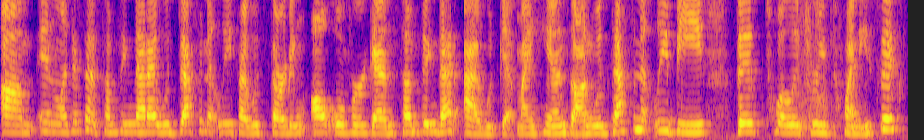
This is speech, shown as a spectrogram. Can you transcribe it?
Um, and like I said something that I would definitely if I was starting all over again something that I would get my hands on would definitely be this toiletry 26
